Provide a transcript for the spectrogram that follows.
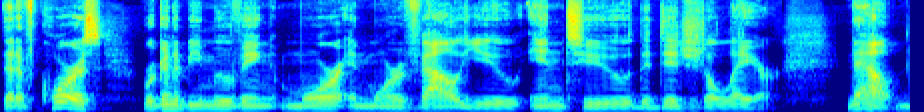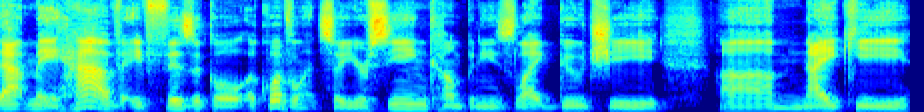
that of course we're going to be moving more and more value into the digital layer. Now, that may have a physical equivalent. So you're seeing companies like Gucci, um, Nike,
